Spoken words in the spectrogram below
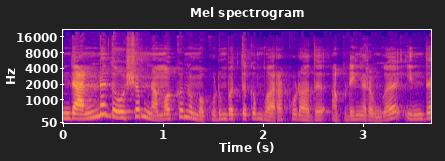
இந்த அன்ன தோஷம் நமக்கும் நம்ம குடும்பத்துக்கும் வரக்கூடாது அப்படிங்கிறவங்க இந்த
